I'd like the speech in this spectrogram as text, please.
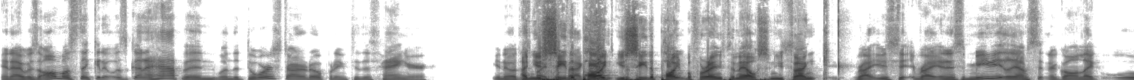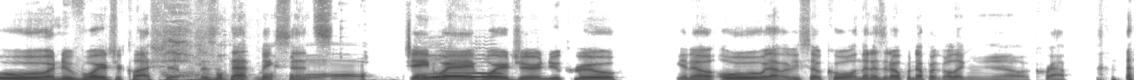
and I was almost thinking it was going to happen when the doors started opening to this hangar. You know, And you see the that point. You see the point before anything else, and you think, Right, you see, right, and it's immediately I'm sitting there going like, "Ooh, a new Voyager class ship." Doesn't that make sense? Janeway, oh. Voyager, new crew. You know, oh, that would be so cool. And then as it opened up, I go like, mm, "Oh crap!"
